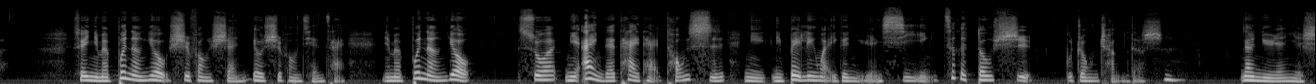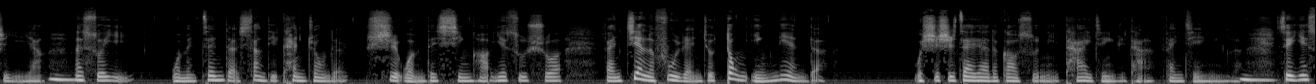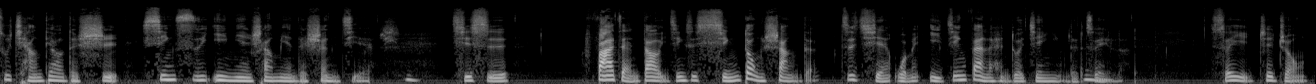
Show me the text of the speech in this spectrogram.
所以你们不能又侍奉神又侍奉钱财，你们不能又说你爱你的太太，同时你你被另外一个女人吸引，这个都是不忠诚的。是，那女人也是一样。嗯、那所以。我们真的，上帝看重的是我们的心哈。耶稣说：“凡见了妇人就动淫念的，我实实在在的告诉你，他已经与他犯奸淫了。嗯”所以耶稣强调的是心思意念上面的圣洁。是，其实发展到已经是行动上的之前，我们已经犯了很多奸淫的罪了。所以这种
